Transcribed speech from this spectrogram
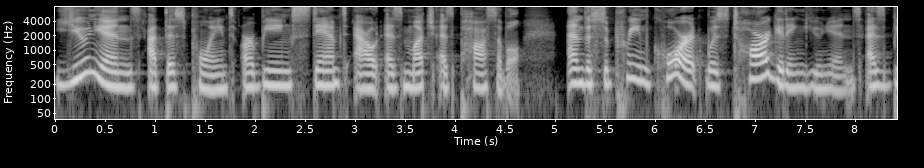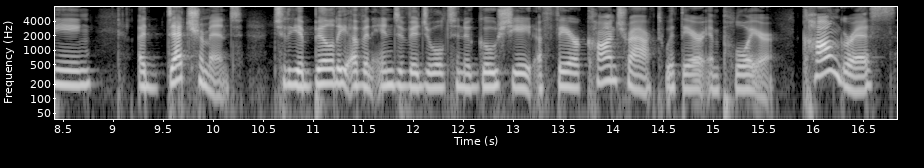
Unions at this point are being stamped out as much as possible. And the Supreme Court was targeting unions as being a detriment to the ability of an individual to negotiate a fair contract with their employer. Congress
